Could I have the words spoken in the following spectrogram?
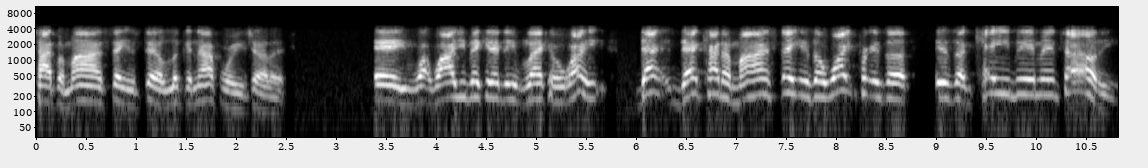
type of mind state instead of looking out for each other. Hey, wh- why are you making everything black and white? That that kind of mind state is a white is a is a caveman mentality.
